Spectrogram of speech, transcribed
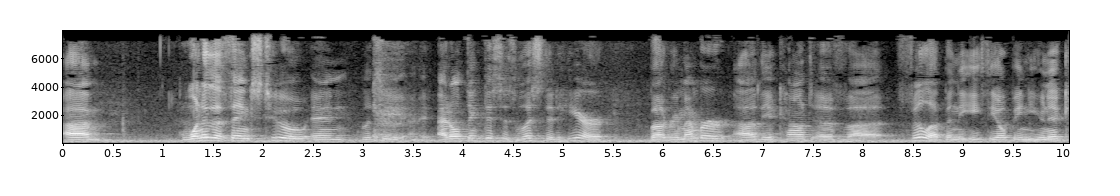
Um, one of the things, too, and let's see, I don't think this is listed here, But remember uh, the account of uh, Philip and the Ethiopian eunuch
